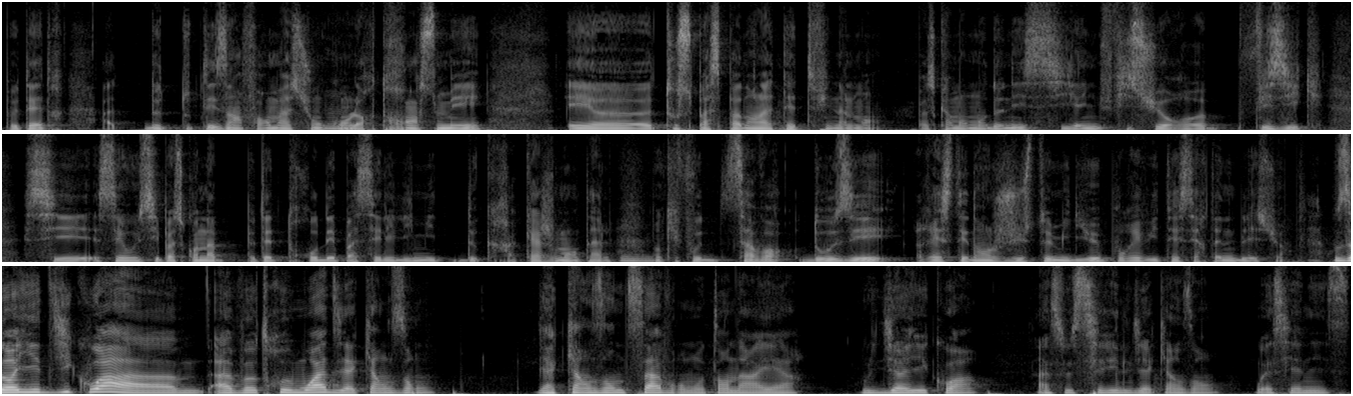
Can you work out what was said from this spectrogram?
peut-être, à- de toutes les informations qu'on Mm. leur transmet. Et euh, tout se passe pas dans la tête finalement. Parce qu'à un moment donné, s'il y a une fissure euh, physique, c'est aussi parce qu'on a peut-être trop dépassé les limites de craquage mental. Mm. Donc il faut savoir doser, rester dans le juste milieu pour éviter certaines blessures. Vous auriez dit quoi à, à votre moi d'il y a 15 ans? Il y a 15 ans de ça, vous remontez en arrière. Vous lui diriez quoi à ce Cyril d'il y a 15 ans ou à Sianis?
